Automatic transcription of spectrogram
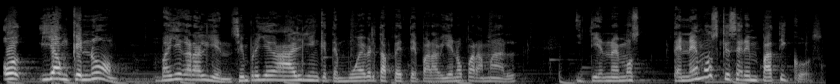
O, y aunque no, va a llegar alguien, siempre llega alguien que te mueve el tapete para bien o para mal. Y tenemos tenemos que ser empáticos.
